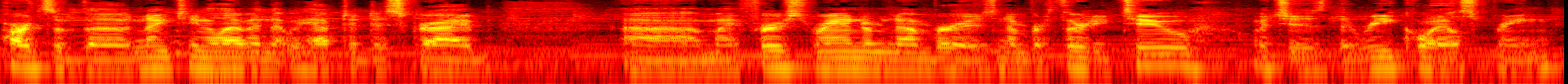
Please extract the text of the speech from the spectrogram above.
parts of the 1911 that we have to describe. Uh, my first random number is number 32, which is the recoil spring.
